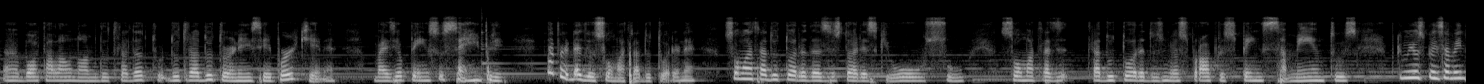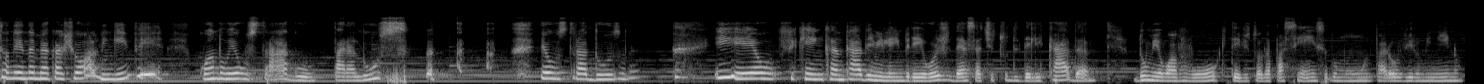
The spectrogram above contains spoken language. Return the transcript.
uh, bota lá o nome do tradutor, do tradutor, nem sei porquê, né? Mas eu penso sempre. Na verdade, eu sou uma tradutora, né? Sou uma tradutora das histórias que ouço, sou uma tra tradutora dos meus próprios pensamentos, porque meus pensamentos estão dentro da minha cachola, ninguém vê. Quando eu os trago para a luz, eu os traduzo, né? E eu fiquei encantada e me lembrei hoje dessa atitude delicada do meu avô, que teve toda a paciência do mundo para ouvir o menino.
